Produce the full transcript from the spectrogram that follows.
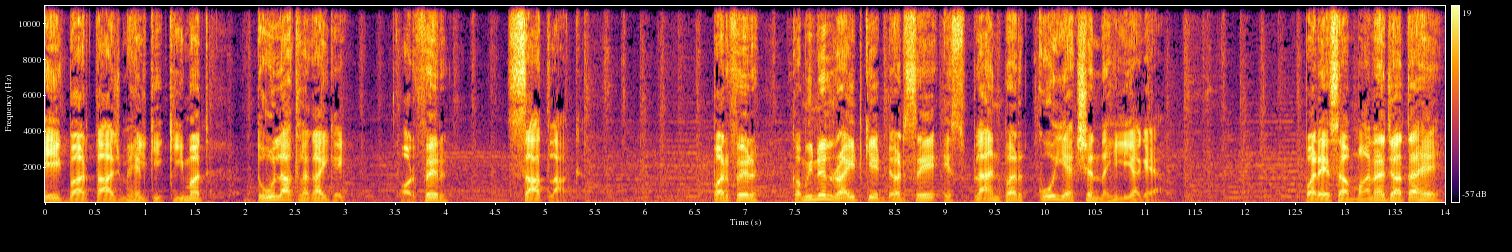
एक बार ताजमहल की कीमत दो लाख लगाई गई और फिर सात लाख। पर फिर कम्युनल राइट के डर से इस प्लान पर कोई एक्शन नहीं लिया गया। पर ऐसा माना जाता है,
